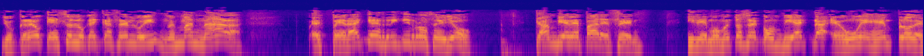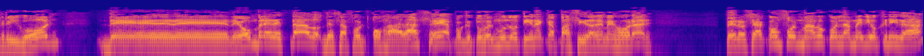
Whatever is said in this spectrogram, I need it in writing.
Yo creo que eso es lo que hay que hacer, Luis, no es más nada. Esperar que Ricky Rosselló cambie de parecer y de momento se convierta en un ejemplo de rigor, de, de, de hombre de Estado, ojalá sea, porque todo el mundo tiene capacidad de mejorar, pero se ha conformado con la mediocridad,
